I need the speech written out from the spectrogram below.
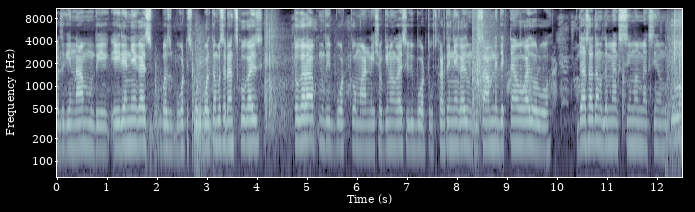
मतलब कि नाम मतलब एरिया नहीं है गाइज़ बस बोट स्पॉट बोलते हैं, बस रंस को गाइज़ तो अगर आप मतलब बोट को मारने के शौकीन हो गाइज़ क्योंकि बोट तो कुछ करते नहीं गाइज़ मतलब सामने देखते हैं वो गाइज़ और वो ज़्यादा ज़्यादा मतलब मैक्सिमम मैक्सिमम तो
